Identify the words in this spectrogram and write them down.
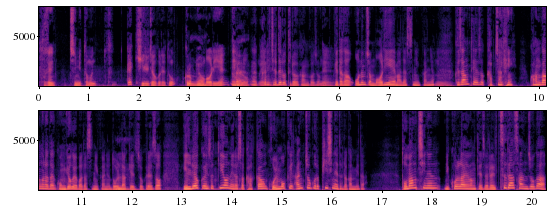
9cm면 꽤 길죠, 그래도? 그럼요. 머리에? 예, 칼로? 예, 칼이 네. 제대로 들어간 거죠. 네. 게다가 오른쪽 머리에 맞았으니까요. 음. 그 상태에서 갑자기 관광을 하다가 공격을 받았으니까요. 놀랐겠죠. 그래서 인력거에서 뛰어내려서 가까운 골목길 안쪽으로 피신해 들어갑니다. 도망치는 니콜라이 황태자를 츠다 산조가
